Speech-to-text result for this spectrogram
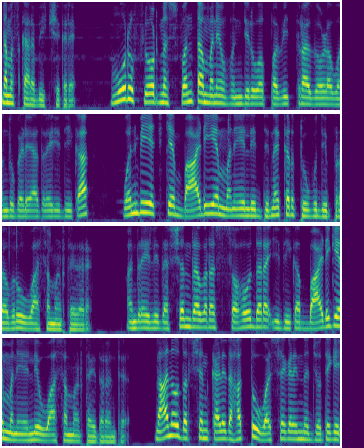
ನಮಸ್ಕಾರ ವೀಕ್ಷಕರೇ. ಮೂರು ಫ್ಲೋರ್ನ ಸ್ವಂತ ಮನೆ ಹೊಂದಿರುವ ಪವಿತ್ರ ಗೌಡ ಒಂದು ಕಡೆಯಾದರೆ ಇದೀಗ ಒನ್ ಬಿ ಎಚ್ ಕೆ ಬಾಡಿಗೆ ಮನೆಯಲ್ಲಿ ದಿನಕರ್ ತೂಗುದೀಪ್ರವರು ವಾಸ ಮಾಡ್ತಾ ಇದ್ದಾರೆ. ಅಂದರೆ ಇಲ್ಲಿ ದರ್ಶನ್ ರವರ ಸಹೋದರ ಇದೀಗ ಬಾಡಿಗೆ ಮನೆಯಲ್ಲಿ ವಾಸ ಮಾಡ್ತಾ ಇದ್ದಾರಂತೆ. ನಾನು ದರ್ಶನ್ ಕಳೆದ ಹತ್ತು ವರ್ಷಗಳಿಂದ ಜೊತೆಗೆ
